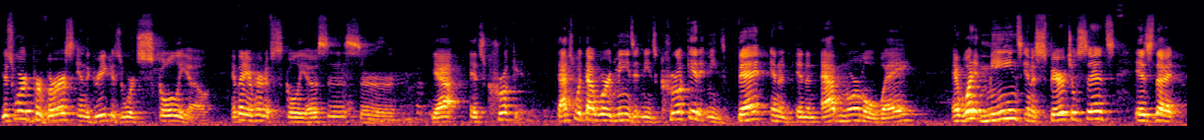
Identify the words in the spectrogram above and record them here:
This word perverse in the Greek is the word scolio. Anybody ever heard of scoliosis or yeah, it's crooked. That's what that word means. It means crooked, it means bent in, a, in an abnormal way. And what it means in a spiritual sense is that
